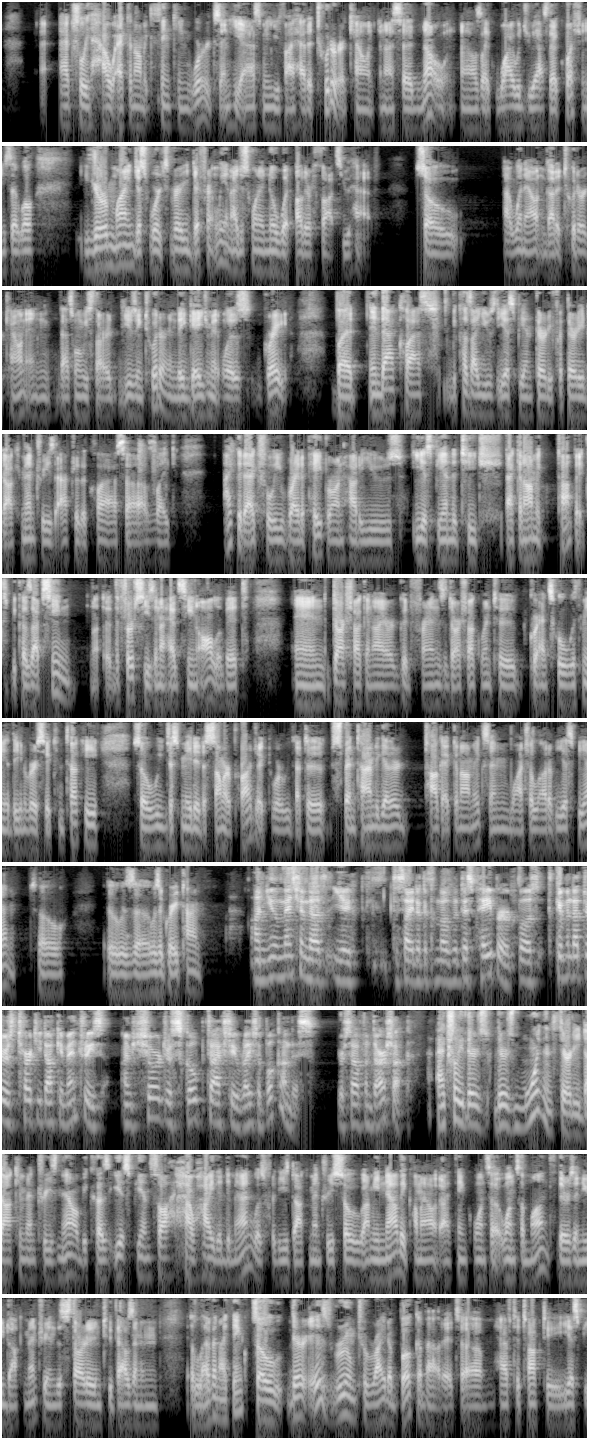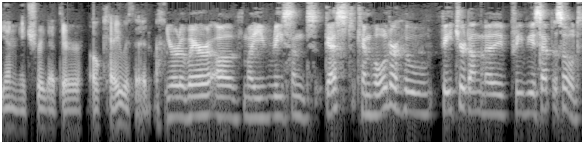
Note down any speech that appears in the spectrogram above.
actually how economic thinking works. And he asked me if I had a Twitter account and I said no. And I was like, why would you ask that question? He said, well, your mind just works very differently and I just want to know what other thoughts you have. So I went out and got a Twitter account, and that's when we started using Twitter, and the engagement was great. But in that class, because I used ESPN 30 for 30 documentaries after the class, uh, I was like, I could actually write a paper on how to use ESPN to teach economic topics because I've seen the first season, I had seen all of it. And Darshak and I are good friends. Darshak went to grad school with me at the University of Kentucky. So we just made it a summer project where we got to spend time together, talk economics and watch a lot of ESPN. So it was uh, it was a great time. And you mentioned that you decided to come out with this paper, but given that there's 30 documentaries, I'm sure there's scope to actually write a book on this yourself and Darshak. Actually, there's there's more than 30 documentaries now because ESPN saw how high the demand was for these documentaries. So, I mean, now they come out. I think once a once a month. There's a new documentary, and this started in 2011, I think. So there is room to write a book about it. Um, have to talk to ESPN, make sure that they're okay with it. You're aware of my recent guest, Kim Holder, who featured on the previous episode.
